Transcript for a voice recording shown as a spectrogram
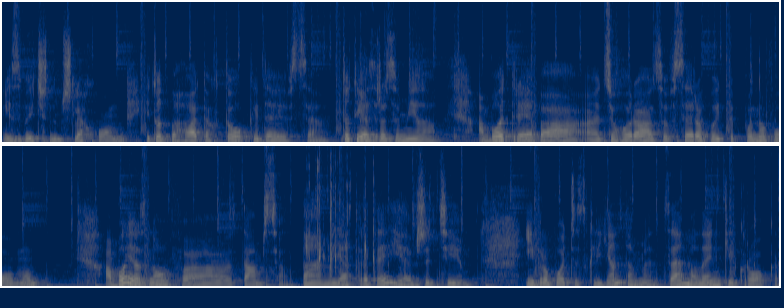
і звичним шляхом, і тут багато хто кидає все. Тут я зрозуміла, або треба е, цього разу все робити по-новому. Або я знов е, здамся. Е, Моя стратегія в житті і в роботі з клієнтами це маленькі кроки.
